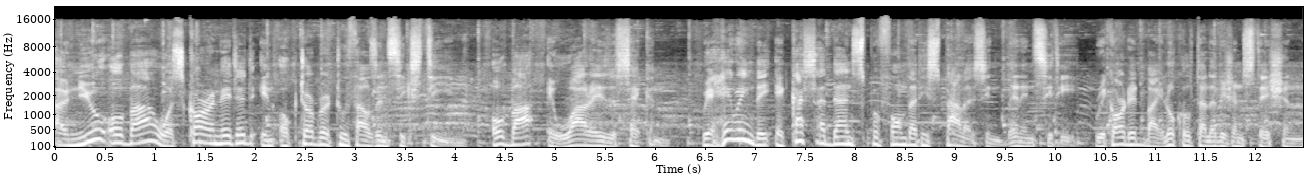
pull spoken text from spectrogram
A new Oba was coronated in October 2016, Oba Ewuare II. We're hearing the Ekasa dance performed at his palace in Benin City, recorded by local television station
